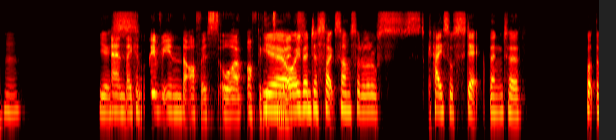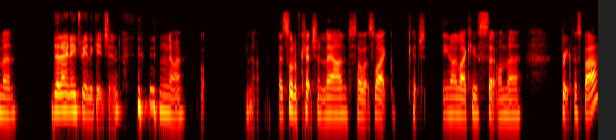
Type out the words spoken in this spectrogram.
Mhm. Yes. And they can live in the office or off the kitchen yeah, or even just like some sort of little case or stack thing to put them in. They don't need to be in the kitchen. No, no, it's sort of kitchen lounge, so it's like kitchen. You know, like you sit on the breakfast bar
